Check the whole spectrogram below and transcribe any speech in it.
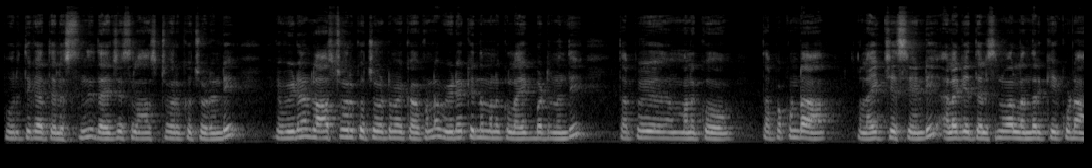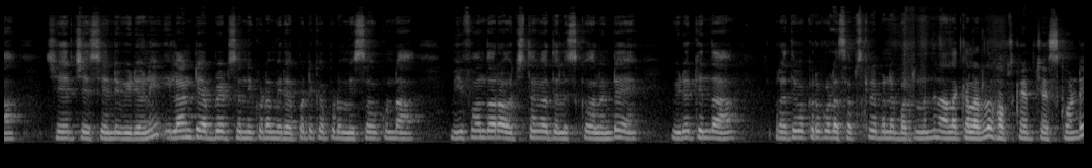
పూర్తిగా తెలుస్తుంది. దయచేసి లాస్ట్ వరకు చూడండి. ఇక వీడియోని లాస్ట్ వరకు చూడటమే కాకుండా వీడియో కింద మనకు లైక్ బటన్ ఉంది. తప్ప మనకు తప్పకుండా లైక్ చేసేయండి. అలాగే తెలిసిన వాళ్ళందరికీ కూడా షేర్ చేసేయండి వీడియోని. ఇలాంటి అప్డేట్స్ అన్నీ కూడా మీరు ఎప్పటికప్పుడు మిస్ అవ్వకుండా మీ ఫోన్ ద్వారా ఉచితంగా తెలుసుకోవాలంటే వీడియో కింద ప్రతి ఒక్కరు కూడా సబ్స్క్రైబ్ అనే బటన్ ఉంది. నల్ల కలర్లో సబ్స్క్రైబ్ చేసుకోండి.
